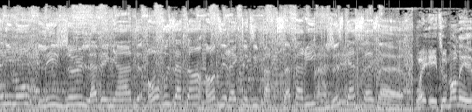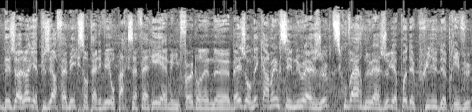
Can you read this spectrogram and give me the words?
animaux, les jeux, la baignade, on vous attend en direct du Parc Safari jusqu'à 16h. Oui, et tout le monde est déjà là. Il y a plusieurs familles qui sont arrivées au Parc Safari à Mingford. On a une belle journée quand même. C'est nuageux, petit couvert nuageux. Il n'y a pas de pluie de prévu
